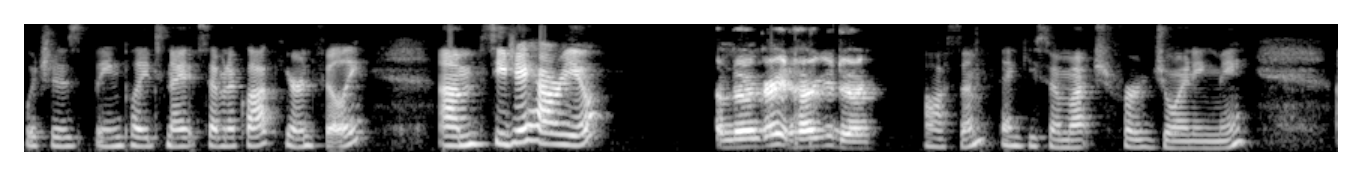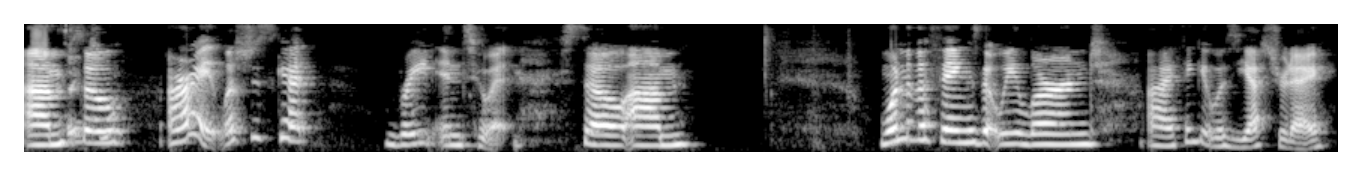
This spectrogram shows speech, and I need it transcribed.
which is being played tonight at 7 o'clock here in Philly. Um, CJ, how are you? I'm doing great. How are you doing? Awesome. Thank you so much for joining me. Um, so, you. all right, let's just get right into it. So, um, one of the things that we learned, I think it was yesterday,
